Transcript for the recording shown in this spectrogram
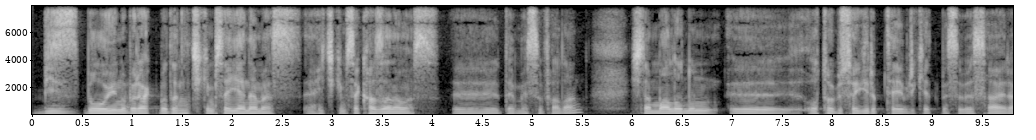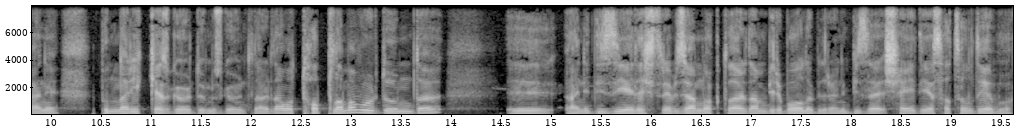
biz bu oyunu bırakmadan hiç kimse yenemez, yani hiç kimse kazanamaz e, demesi falan. İşte Malo'nun e, otobüse girip tebrik etmesi vesaire. Hani bunlar ilk kez gördüğümüz görüntülerdi ama toplama vurduğumda e, hani diziyi eleştirebileceğim noktalardan biri bu olabilir. Hani bize şey diye satıldı ya bu.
